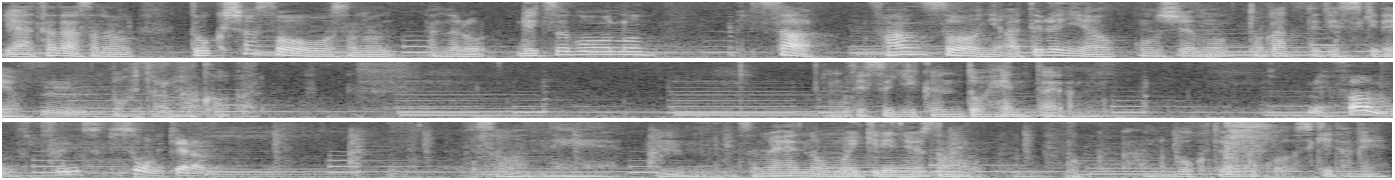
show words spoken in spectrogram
いやただその読者層をそのなんだろう列号のさファン層に当てるには今週も尖ってて好きだよ。うん。僕とロボコわかるモテ杉くんド変態だもん。ねファンも普通に好きそうなキャラだもん。ねそうね。うん。その辺の思い切りの良さも僕あの僕とロボコ好きだね。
